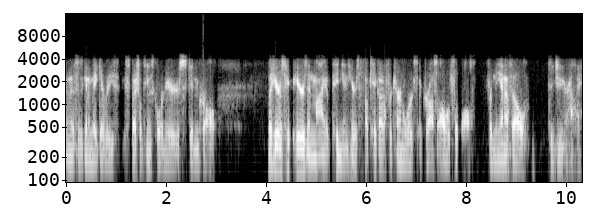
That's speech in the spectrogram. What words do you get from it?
and this is going to make every special teams coordinator skin crawl. But here's here's in my opinion, here's how kickoff return works across all of football, from the NFL to junior high.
